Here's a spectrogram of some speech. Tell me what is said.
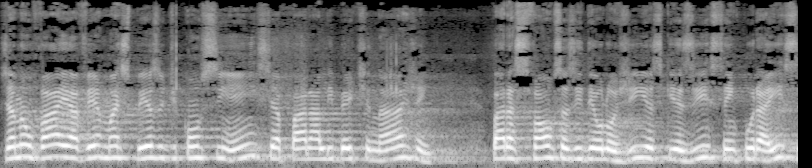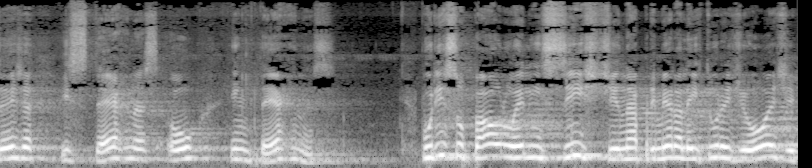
já não vai haver mais peso de consciência para a libertinagem, para as falsas ideologias que existem por aí, seja externas ou internas. Por isso Paulo ele insiste na primeira leitura de hoje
